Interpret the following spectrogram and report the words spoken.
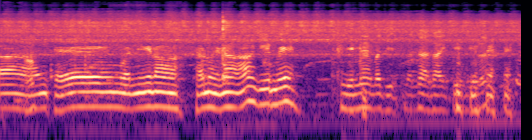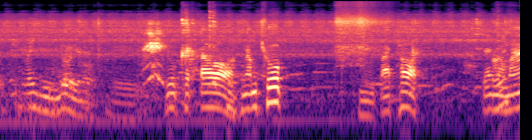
าหางแข็งวันนี้เนาะทำหน่อยนะเอ้ายิ้มดิ ยิ้มแม่ป้าจิมันชาไทยกินอยู่นะไม่ยิ้มด้วยเหรอลูกกระตอน้ำชุบนี่ปลาทอดแกงหน่อไม้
